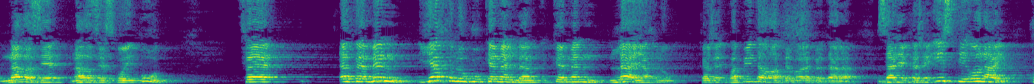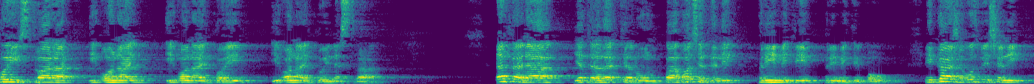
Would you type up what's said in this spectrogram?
nalaze, nalaze svoj put. Fe Men jahluhu kemen la, kemen la jahluk. Kaže, pa pita Allah te barek ta'ala, zar je, kaže, isti onaj koji stvara i onaj, i onaj koji, i onaj koji ne stvara. Efela yatadhakkarun, pa hoćete li primiti, primiti pouku. I kaže uzvišeni,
